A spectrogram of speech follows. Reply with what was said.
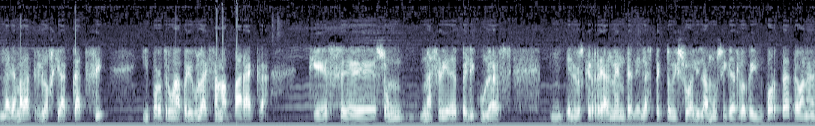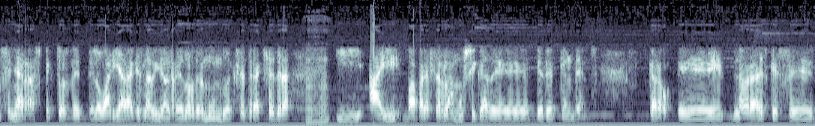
la llamada trilogía Katsi y por otro una película que se llama Baraka, que es, eh, son una serie de películas en los que realmente el aspecto visual y la música es lo que importa, te van a enseñar aspectos de, de lo variada que es la vida alrededor del mundo, etcétera, etcétera, y ahí va a aparecer la música de, de Dead Can Dance. Claro, eh, la verdad es que es, eh,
